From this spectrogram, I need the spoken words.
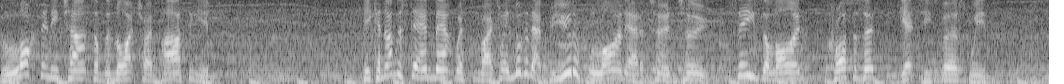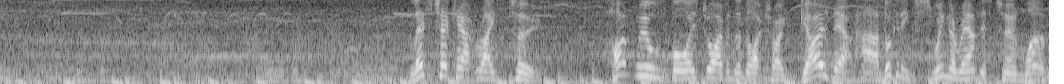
blocks any chance of the Nitro passing him. He can understand Mount Western Raceway. Look at that beautiful line out of turn two. Sees the line, crosses it, and gets his first win. Let's check out race two. Hot Wheels boys driving the Nitro goes out hard. Look at him swing around this turn one.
